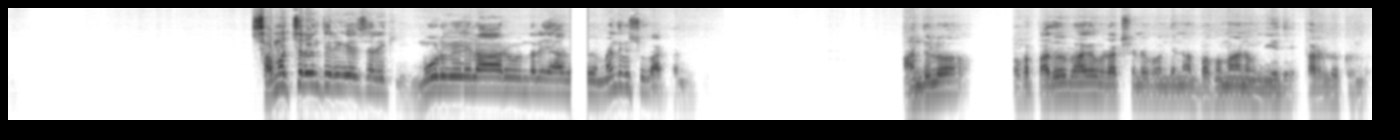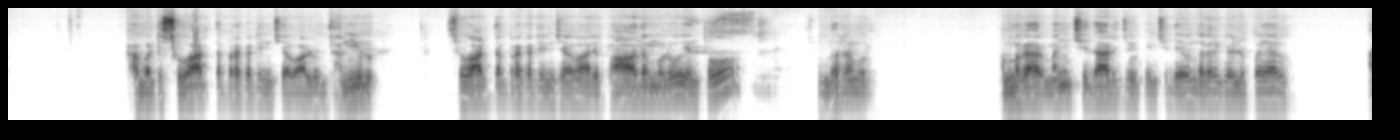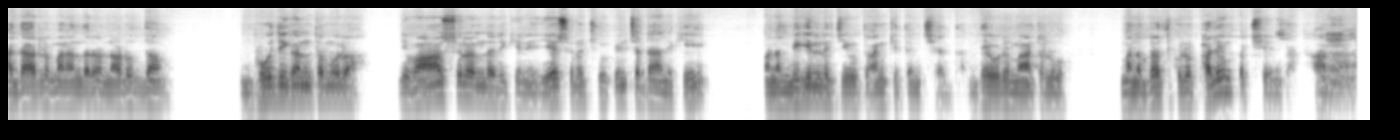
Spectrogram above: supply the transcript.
సంవత్సరం తిరిగేసరికి మూడు వేల ఆరు వందల యాభై మందికి సువార్త అందుతుంది. అందులో ఒక పదో భాగం రక్షణ పొందిన బహుమానం నీదే పరలోకంలో. కాబట్టి సువార్త ప్రకటించే వాళ్ళు ధన్యులు. సువార్త ప్రకటించే వారి పాదములు ఎంతో సుందరములు. అమ్మగారు మంచి దారి చూపించి దేవుని దగ్గరికి వెళ్ళిపోయారు. ఆ దారిలో మనందరం నడుద్దాం. భూదిగంతముల నివాసులందరికీ యేసును చూపించడానికి మన మిగిలిన జీవితం అంకితం చేద్దాం. దేవుడి మాటలు మన బ్రతుకులు ఫలింపచేయండి. ఆమె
